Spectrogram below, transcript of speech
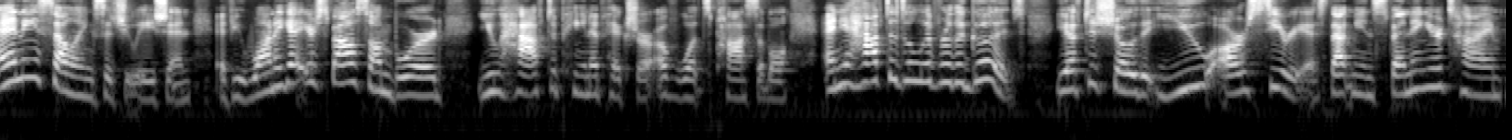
any selling situation, if you want to get your spouse on board, you have to paint a picture of what's possible and you have to deliver the goods. You have to show that you are serious. That means spending your time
